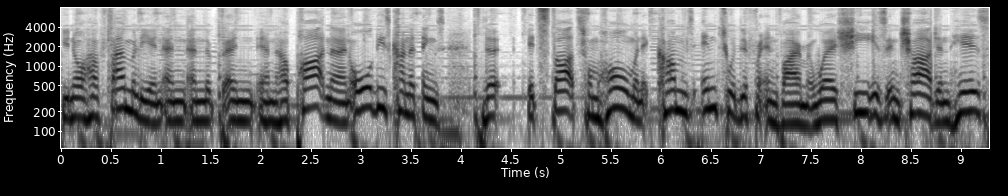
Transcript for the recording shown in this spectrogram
you know, her family and and and the, and, and her partner and all these kind of things that it starts from home and it comes into a different environment where she is in charge. And here's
